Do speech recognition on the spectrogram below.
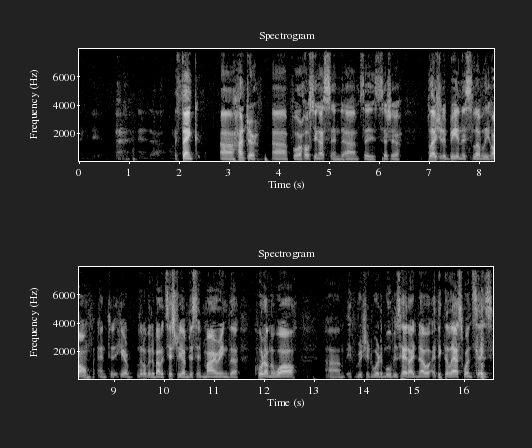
Thank you, David. And, uh, I want to thank uh, Hunter uh, for hosting us, and um, such a pleasure to be in this lovely home and to hear a little bit about its history. I'm just admiring the quote on the wall. Um, if Richard were to move his head, I'd know. I think the last one says,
